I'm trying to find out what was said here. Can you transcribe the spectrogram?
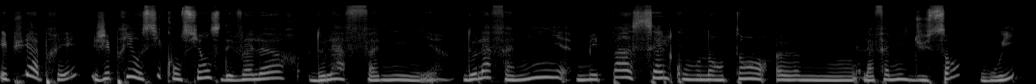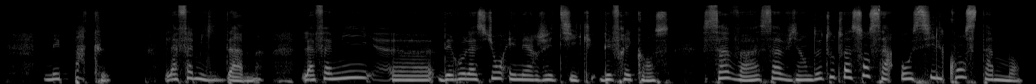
Et puis après, j'ai pris aussi conscience des valeurs de la famille. De la famille, mais pas celle qu'on entend, la famille du sang, oui, mais pas que. La famille d'âme, la famille des relations énergétiques, des fréquences. Ça va, ça vient. De toute façon, ça oscille constamment.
